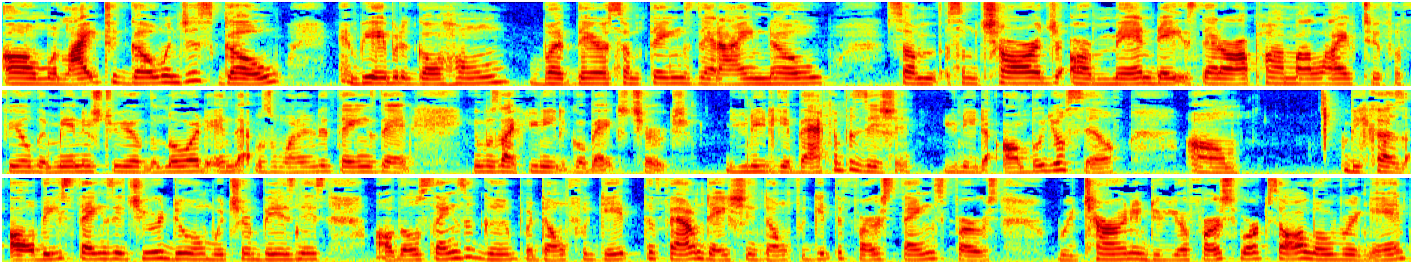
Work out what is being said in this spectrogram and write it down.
um, would like to go and just go and be able to go home. But there are some things that I know some some charge or mandates that are upon my life to fulfill the ministry of the Lord. And that was one of the things that it was like, you need to go back to church. You need to get back in position. You need to humble yourself. Um, because all these things that you're doing with your business, all those things are good, but don't forget the foundation. Don't forget the first things first. Return and do your first works all over again.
